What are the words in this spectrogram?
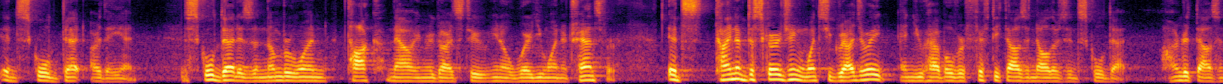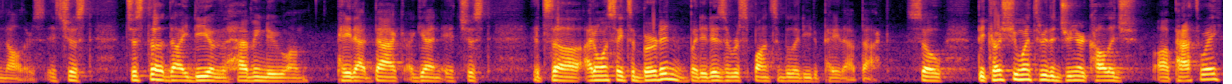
in school debt are they in? The school debt is the number one talk now in regards to you know where you want to transfer. It's kind of discouraging once you graduate and you have over fifty thousand dollars in school debt, hundred thousand dollars. It's just just the, the idea of having to um, pay that back again. It's just it's a, I don't want to say it's a burden, but it is a responsibility to pay that back. So because she went through the junior college uh, pathway,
